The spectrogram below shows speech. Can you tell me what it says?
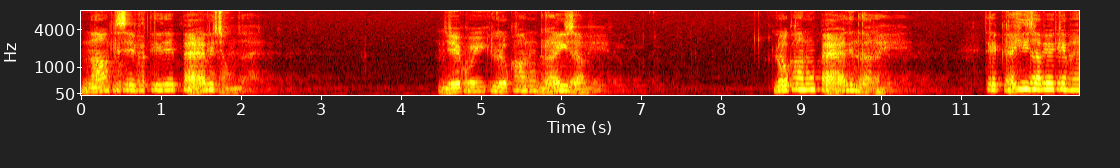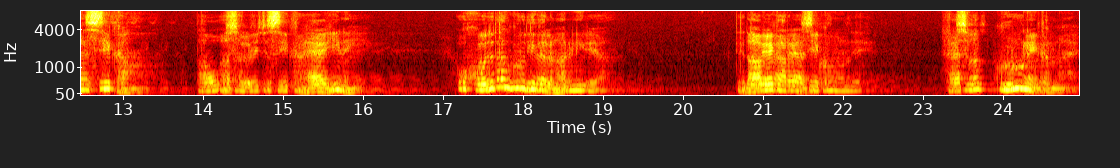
ਨਾ ਕਿਸੇ ਵਿਅਕਤੀ ਦੇ ਭੈ ਵਿੱਚ ਆਉਂਦਾ ਹੈ। ਜੇ ਕੋਈ ਲੋਕਾਂ ਨੂੰ ਡਰਾਈ ਜਾਵੇ, ਲੋਕਾਂ ਨੂੰ ਭੈ ਦਿੰਦਾ ਰਹੇ ਤੇ ਕਹੀ ਜਾਵੇ ਕਿ ਮੈਂ ਸਿੱਖ ਹਾਂ, ਤਾਂ ਉਹ ਅਸਲ ਵਿੱਚ ਸਿੱਖ ਹੈ ਹੀ ਨਹੀਂ। ਉਹ ਖੁਦ ਤਾਂ ਗੁਰੂ ਦੀ ਗੱਲ ਮੰਨ ਨਹੀਂ ਰਿਹਾ ਤੇ ਦਾਅਵੇ ਕਰ ਰਿਹਾ ਸਿੱਖ ਹੋਣ ਦੇ। ਫੈਸਲਾ ਗੁਰੂ ਨੇ ਕਰਨਾ ਹੈ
